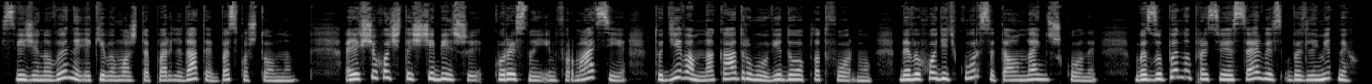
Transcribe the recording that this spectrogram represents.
свіжі новини, які ви можете переглядати безкоштовно. А якщо хочете ще більше корисної інформації, тоді вам на кадрову відеоплатформу, де виходять курси та онлайн-школи. Беззупинно працює сервіс безлімітних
